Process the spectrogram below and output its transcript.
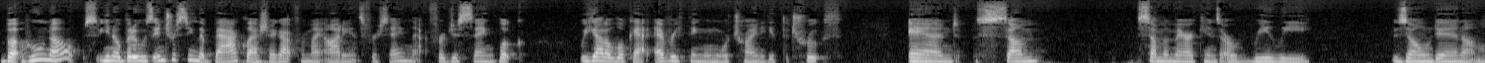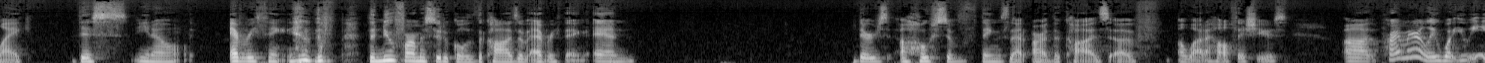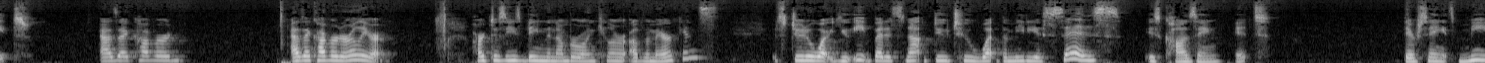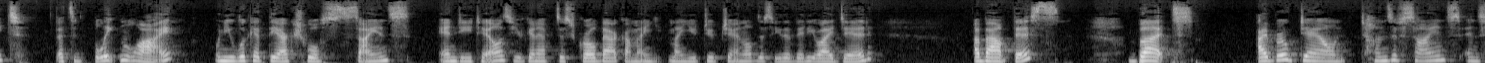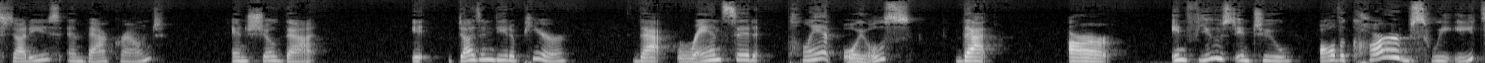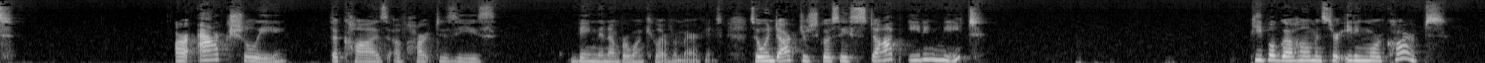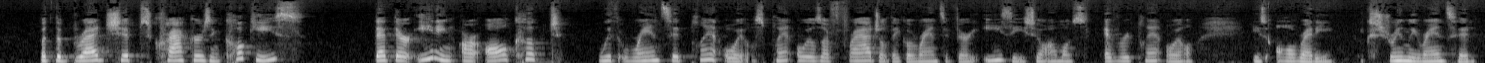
But who knows? You know, but it was interesting the backlash I got from my audience for saying that, for just saying, look, we got to look at everything when we're trying to get the truth. And some some Americans are really zoned in on like this, you know, everything the, the new pharmaceutical is the cause of everything and there's a host of things that are the cause of a lot of health issues uh, primarily what you eat as i covered as i covered earlier heart disease being the number one killer of americans it's due to what you eat but it's not due to what the media says is causing it they're saying it's meat. That's a blatant lie. When you look at the actual science and details, you're going to have to scroll back on my, my YouTube channel to see the video I did about this. But I broke down tons of science and studies and background and showed that it does indeed appear that rancid plant oils that are infused into all the carbs we eat are actually the cause of heart disease being the number one killer of Americans. So when doctors go say, stop eating meat, people go home and start eating more carbs. But the bread, chips, crackers, and cookies that they're eating are all cooked with rancid plant oils. Plant oils are fragile, they go rancid very easy. So almost every plant oil is already extremely rancid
